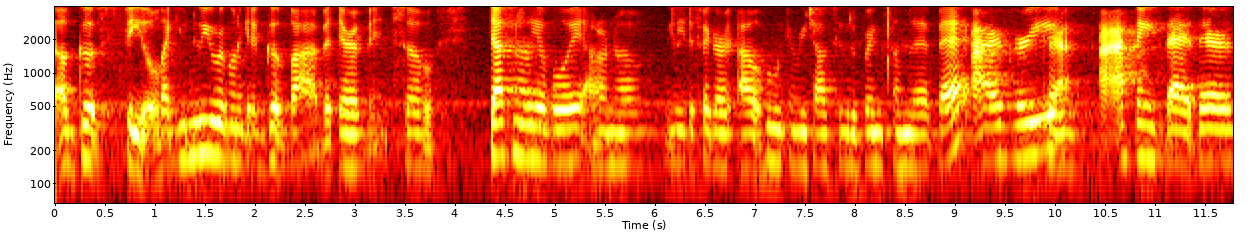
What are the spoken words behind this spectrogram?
a good feel. Like you knew you were going to get a good vibe at their events. So definitely avoid. I don't know. We need to figure out who we can reach out to to bring some of that back. I agree. I, I think that there's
